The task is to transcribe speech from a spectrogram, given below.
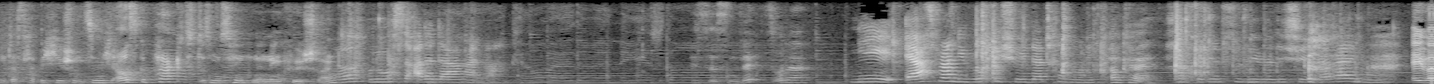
Und das habe ich hier schon ziemlich ausgepackt. Das muss hinten in den Kühlschrank. Und du musst alle da reinmachen. Ist das ein Witz oder? Nee, erst waren die wirklich schön da drin und ich Okay. jetzt sie wirklich schön da reinmachen. Ava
